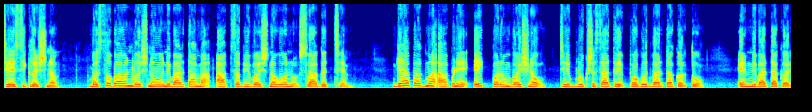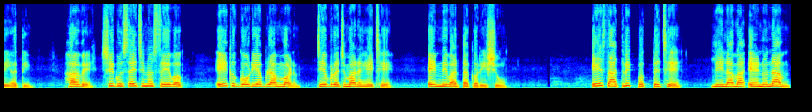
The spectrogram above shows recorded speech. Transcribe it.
જય શ્રી કૃષ્ણ. બસો બાવન વૈષ્ણવોની વાર્તામાં આપ સભી વૈષ્ણવોનું સ્વાગત છે. ગયા ભાગમાં આપણે એક પરમ વૈષ્ણવ જે વૃક્ષ સાથે ભગવદ્ વાર્તા કરતો, એમની વાર્તા કરી હતી. હવે શ્રી ગુસાઈજીનો સેવક, એક ગોળિયા બ્રાહ્મણ જે વ્રજમાં રહે છે, એમની વાર્તા કરીશું. એ સાત્વિક ભક્ત છે. લીલામાં એનું નામ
